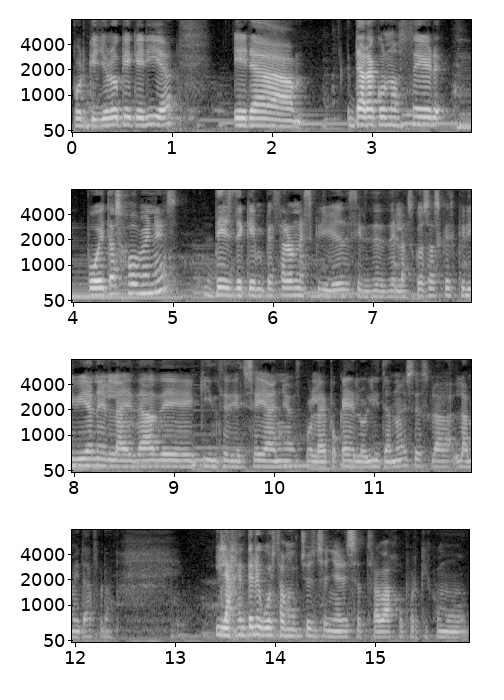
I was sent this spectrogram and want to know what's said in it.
porque yo lo que quería era dar a conocer poetas jóvenes desde que empezaron a escribir, es decir, desde las cosas que escribían en la edad de 15, 16 años, pues la época de Lolita, ¿no? Esa es la, la metáfora. Y la gente le cuesta mucho enseñar esos trabajos porque es como,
